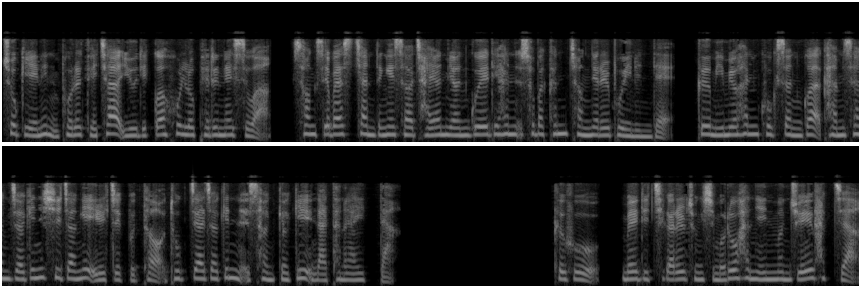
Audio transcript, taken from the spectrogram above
초기에는 포르테차 유딕과 홀로페르네스와 성 세바스찬 등에서 자연 연구에 대한 소박한 정열을 보이는데 그 미묘한 곡선과 감상적인 시정에 일찍부터 독자적인 성격이 나타나 있다. 그 후 메디치가를 중심으로 한 인문주의 학자,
